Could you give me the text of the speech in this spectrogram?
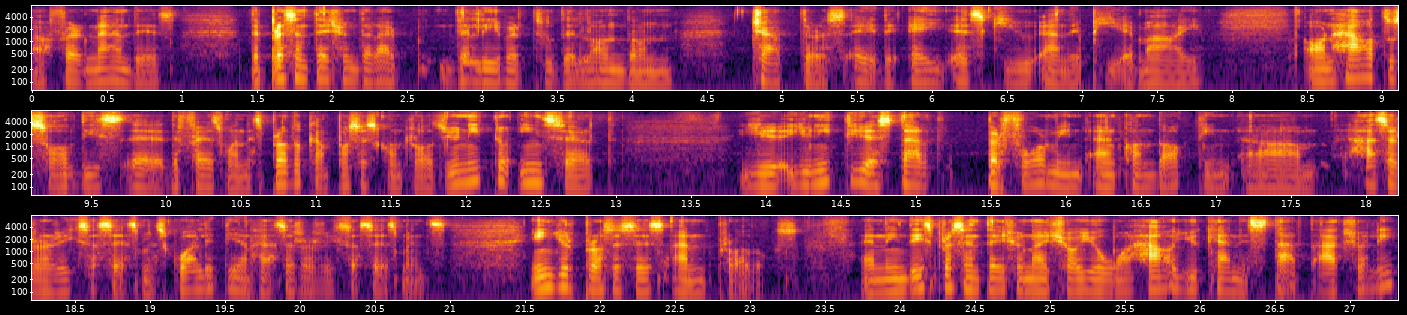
uh, Fernandez the presentation that I delivered to the London chapters a, the ASQ and the PMI on how to solve this uh, the first one is product and process controls. You need to insert you you need to start performing and conducting um, hazard and risk assessments quality and hazard and risk assessments in your processes and products and in this presentation, I show you how you can start actually.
